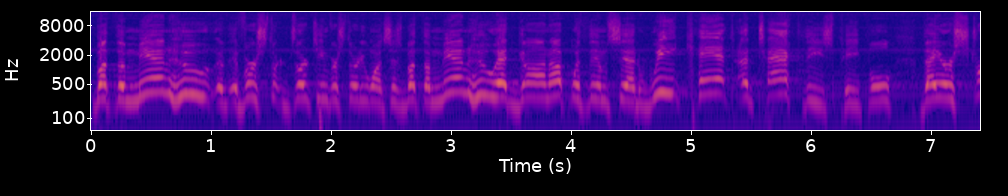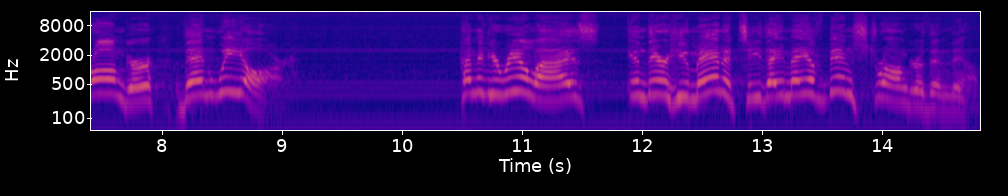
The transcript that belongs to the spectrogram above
but the men who, uh, verse 13, verse 31 says, But the men who had gone up with them said, We can't attack these people. They are stronger than we are. How many of you realize in their humanity they may have been stronger than them?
